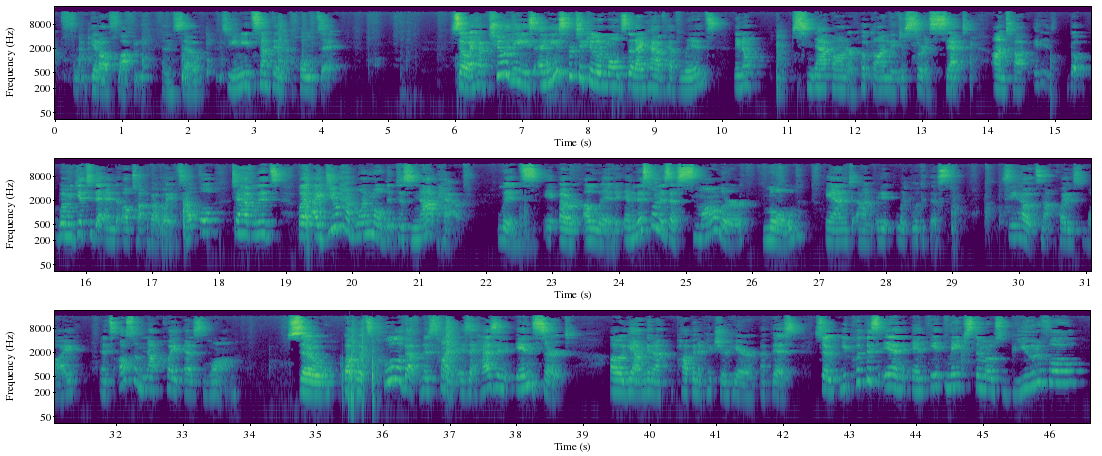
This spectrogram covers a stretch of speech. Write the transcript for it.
get all floppy. And so, so you need something that holds it. So I have two of these and these particular molds that I have have lids. They don't snap on or hook on. They just sort of set on top. It is, but when we get to the end, I'll talk about why it's helpful to have lids. But I do have one mold that does not have lids or a lid. And this one is a smaller mold. And um, it, like, look at this. See how it's not quite as wide? And it's also not quite as long. So, but what's cool about this one is it has an insert. Oh yeah, I'm to pop in a picture here of this. So you put this in and it makes the most beautiful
